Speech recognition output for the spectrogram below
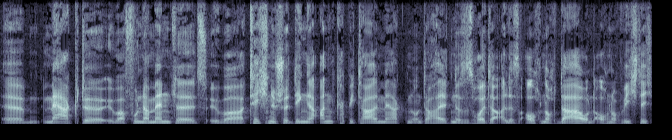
äh, Märkte, über Fundamentals, über technische Dinge an Kapitalmärkten unterhalten. Das ist heute alles auch noch da und auch noch wichtig.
